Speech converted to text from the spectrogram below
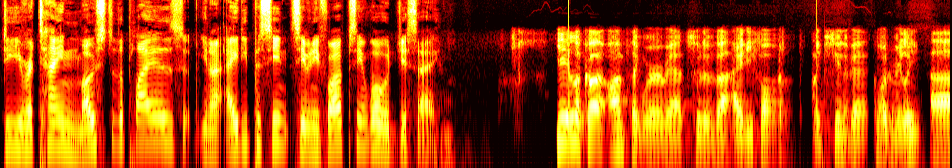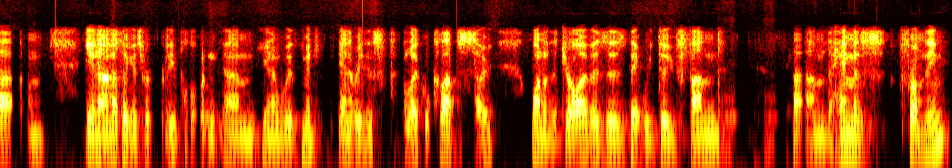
do you retain most of the players? You know, eighty percent, seventy five percent. What would you say? Yeah, look, I, I think we're about sort of uh, 85 percent of our squad, really. Um, you know, and I think it's really important. Um, you know, with Mid Canterbury, there's local clubs, so one of the drivers is that we do fund um, the hammers from them.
